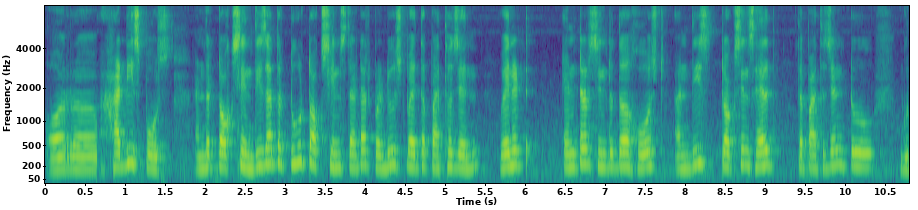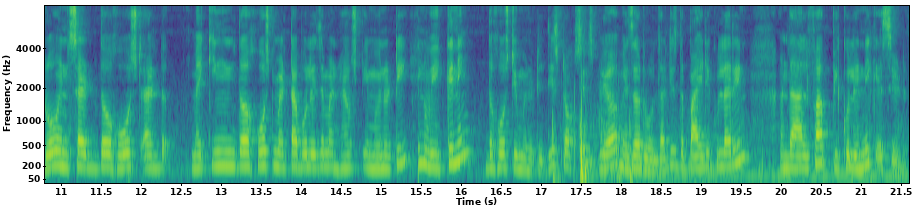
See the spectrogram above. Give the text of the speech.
or uh, hardy spores and the toxin. These are the two toxins that are produced by the pathogen when it enters into the host and these toxins help the pathogen to grow inside the host and making the host metabolism and host immunity in weakening the host immunity. These toxins play a major role that is the pyrrolidine and the alpha picolinic acid.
